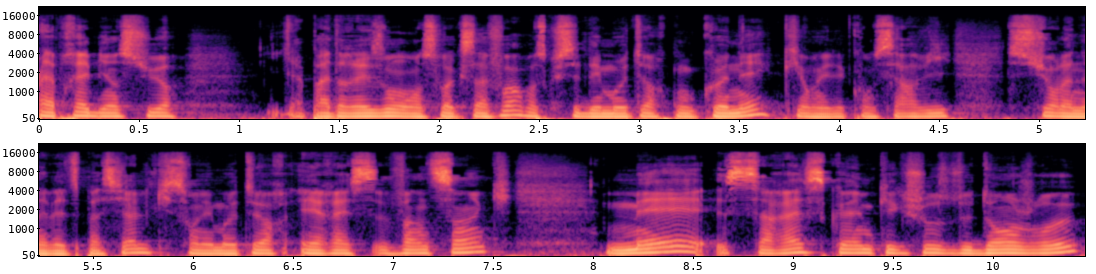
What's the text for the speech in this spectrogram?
Après, bien sûr, il n'y a pas de raison en soi que ça foire parce que c'est des moteurs qu'on connaît, qui ont été conservés sur la navette spatiale, qui sont les moteurs RS-25, mais ça reste quand même quelque chose de dangereux.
